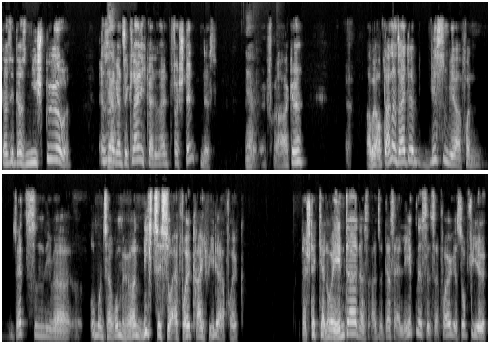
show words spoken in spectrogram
dass sie das nie spüren. Es ist ja. eine ganze Kleinigkeit, es ist ein Verständnis ja. Frage. Aber auf der anderen Seite wissen wir von Sätzen, die wir um uns herum hören, nichts ist so erfolgreich wie der Erfolg. Da steckt ja nur hinter, dass also das Erlebnis des Erfolges so viel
